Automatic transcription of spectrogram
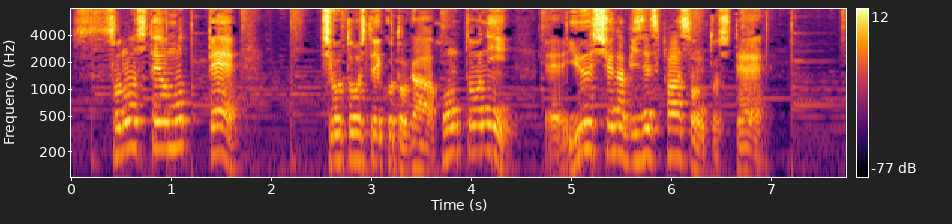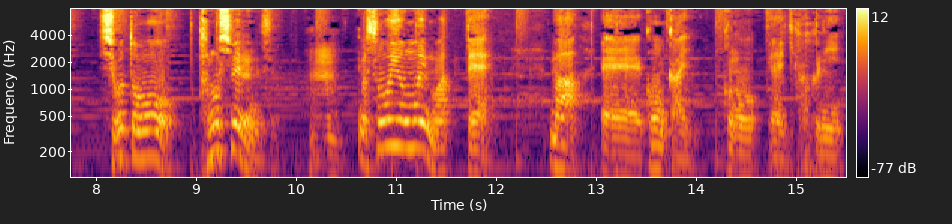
その視点を持って、仕事をしていくことが、本当に、えー優秀なビジネスパーソンとして、仕事を楽しめるんですよ。うん。まあ、そういう思いもあって、まあ、えー今回、この、えー企画に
